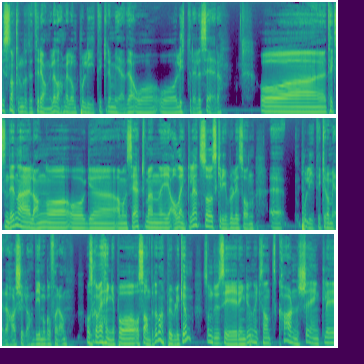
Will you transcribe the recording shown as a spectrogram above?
vi snakker om dette triangelet da, mellom politikere, media og, og lyttere eller seere. Og teksten din er lang og, og uh, avansert, men i all enkelhet så skriver du litt sånn uh, Politikere og media har skylda, de må gå foran. Og så kan vi henge på oss andre, da, publikum, som du sier, Ingunn. Kanskje egentlig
